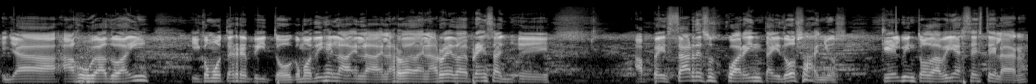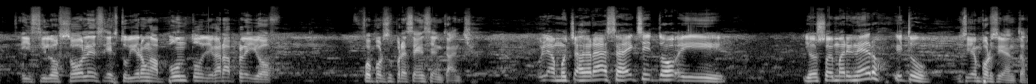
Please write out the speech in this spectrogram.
y ya ha jugado ahí, y como te repito, como dije en la, en la, rueda, en la rueda de prensa, a pesar de sus 42 años, Kelvin todavía es estelar y si los soles estuvieron a punto de llegar a playoff, fue por su presencia en cancha. Julián, muchas gracias, éxito y yo soy marinero, ¿y tú? 100%.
